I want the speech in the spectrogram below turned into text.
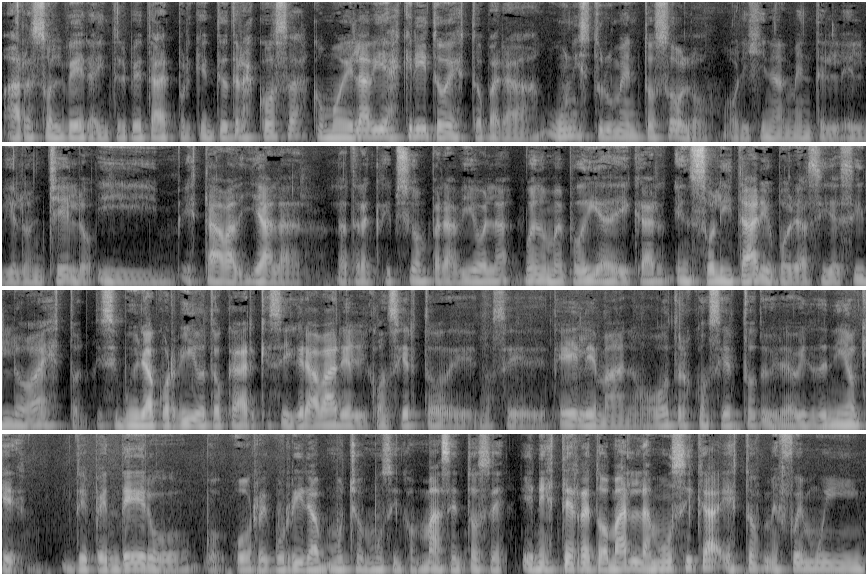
a resolver, a interpretar, porque entre otras cosas, como él había escrito esto para un instrumento solo, originalmente el, el violonchelo, y estaba ya la, la, transcripción para viola, bueno, me podía dedicar en solitario, por así decirlo, a esto. Si me hubiera corrido tocar, que si grabar el concierto de, no sé, de Telemann o otros conciertos, hubiera tenido que depender o, o, o, recurrir a muchos músicos más. Entonces, en este retomar la música, esto me fue muy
